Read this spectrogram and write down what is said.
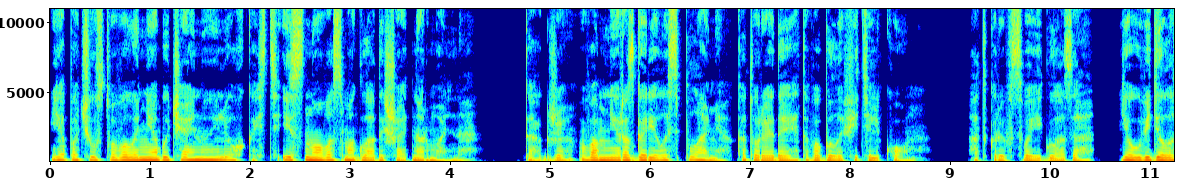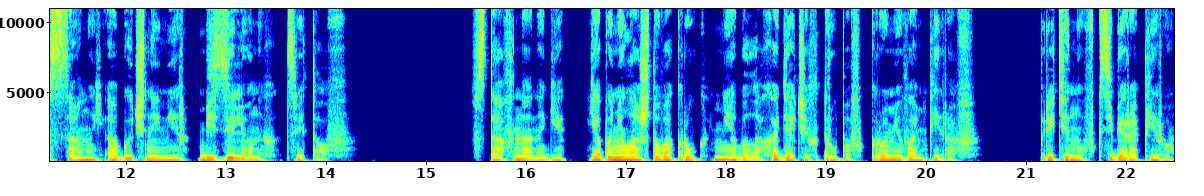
Я почувствовала необычайную легкость и снова смогла дышать нормально. Также во мне разгорелось пламя, которое до этого было фитильком. Открыв свои глаза, я увидела самый обычный мир без зеленых цветов. Встав на ноги, я поняла, что вокруг не было ходячих трупов, кроме вампиров. Притянув к себе рапиру,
